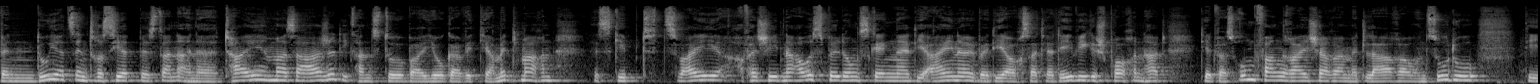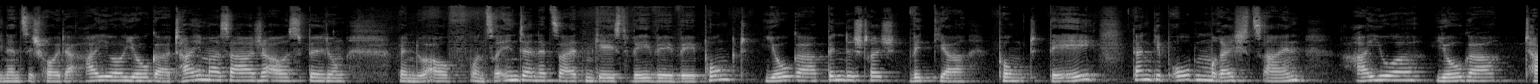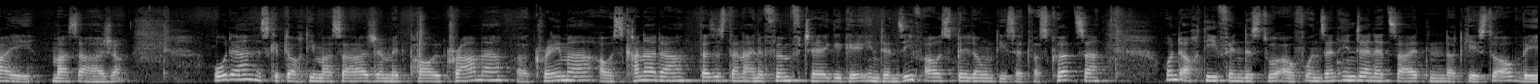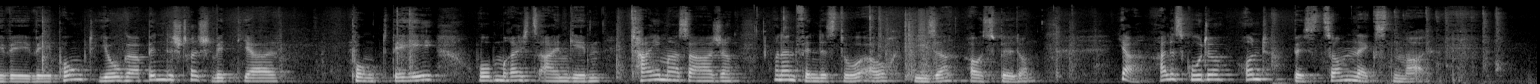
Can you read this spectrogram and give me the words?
wenn du jetzt interessiert bist an einer Thai-Massage, die kannst du bei Yoga Vidya mitmachen. Es gibt zwei verschiedene Ausbildungsgänge. Die eine, über die auch Satya Devi gesprochen hat, die etwas umfangreichere mit Lara und Sudu. Die nennt sich heute Ayo Yoga Thai Massage Ausbildung. Wenn du auf unsere Internetseiten gehst, www.yoga-vidya.de, dann gib oben rechts ein Ayur Yoga Thai Massage. Oder es gibt auch die Massage mit Paul Kramer, äh Kramer aus Kanada. Das ist dann eine fünftägige Intensivausbildung, die ist etwas kürzer. Und auch die findest du auf unseren Internetseiten. Dort gehst du auf www.yoga-vidya.de, oben rechts eingeben Thai-Massage und dann findest du auch diese Ausbildung. Ja, alles Gute und bis zum nächsten Mal.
